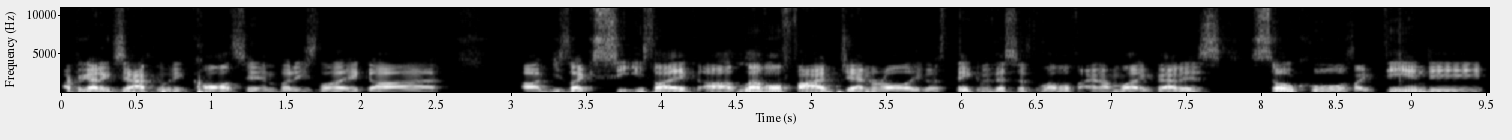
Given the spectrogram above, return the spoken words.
I forgot exactly what he calls him, but he's like, uh, um, he's like, he's like uh, level five general. He goes, think of this as level, five. and I'm like, that is so cool. It's like D and D,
